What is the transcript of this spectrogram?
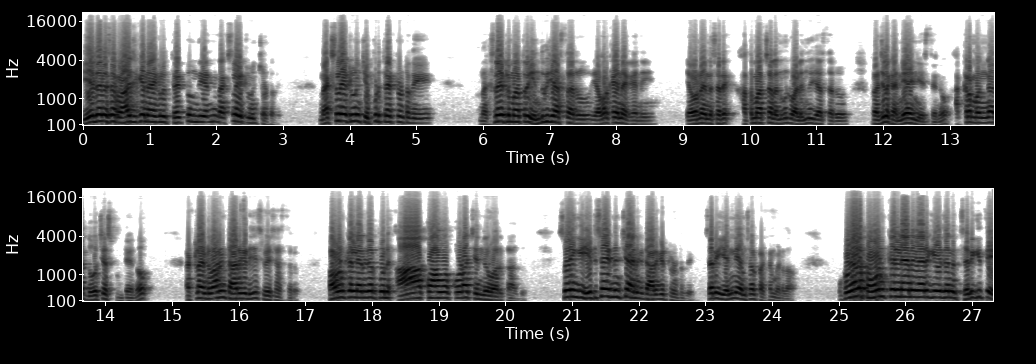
ఏదైనా సరే రాజకీయ నాయకులు థ్రెట్ ఉంది అంటే నక్సలైట్ల నుంచి ఉంటుంది. నక్సలైట్ల నుంచి ఎప్పుడు థ్రెట్ ఉంటుంది? నక్సలైట్లు మాత్రం ఎందుకు చేస్తారు? ఎవరికైనా కానీ ఎవరినైనా సరే హతమార్చాలనుకుంటే వాళ్ళు ఎందుకు చేస్తారు? ప్రజలకు అన్యాయం చేస్తేనో అక్రమంగా దోచేసుకుంటేనో అట్లాంటి వారిని టార్గెట్ చేసి వేసేస్తారు. పవన్ కళ్యాణ్ గారు పోనీ ఆ కోవ కూడా చెందినవారు కాదు. సో ఇంక ఇటు సైడ్ నుంచి ఆయనకి టార్గెట్ ఉంటుంది. సరే ఇవన్నీ అంశాలు పక్కన పెడదాం. ఒకవేళ పవన్ కళ్యాణ్ గారికి ఏదైనా జరిగితే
